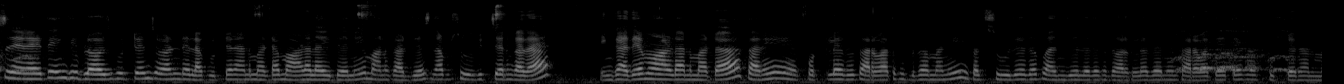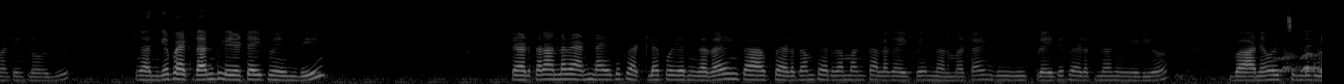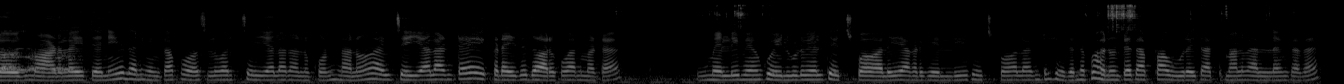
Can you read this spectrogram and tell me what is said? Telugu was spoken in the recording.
ఫ్రెండ్స్ నేనైతే ఇంక ఈ బ్లౌజ్ కుట్టాను చూడండి ఇలా కుట్టాను అనమాట మోడల్ అయితేని మనం కట్ చేసినప్పుడు చూపించాను కదా. ఇంకా అదే మోడల్ అనమాట కానీ కుట్టలేదు తర్వాత కుట్టుదామని ఇంకా సూదేదో పని చేయలేదు ఇంకా దొరకలేదని తర్వాత అయితే కుట్టాను అనమాట ఈ బ్లౌజు. అందుకే పెట్టడానికి లేట్ అయిపోయింది. పెడతానన్న వెంటనే అయితే పెట్టలేకపోయాను కదా. ఇంకా పెడదాం పెడదాం అంటే అలాగ అయిపోయింది అనమాట ఇంక ఇప్పుడైతే పెడుతున్నాను వీడియో. బాగానే వచ్చింది బ్లౌజ్ మోడల్ అయితేని. దానికి ఇంకా పోసల వర్క్ చేయాలని అనుకుంటున్నాను. అవి చేయాలంటే ఇక్కడైతే దొరకవు అనమాట మళ్ళీ మేము కొయ్యలుగుడి వెళ్ళి తెచ్చుకోవాలి. అక్కడికి వెళ్ళి తెచ్చుకోవాలంటే ఏదైనా పని ఉంటే తప్ప ఊరైతే అత్తమానం వెళ్ళలేం కదా.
